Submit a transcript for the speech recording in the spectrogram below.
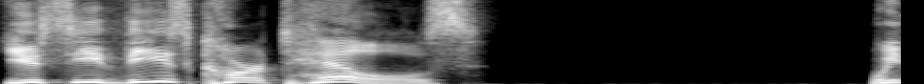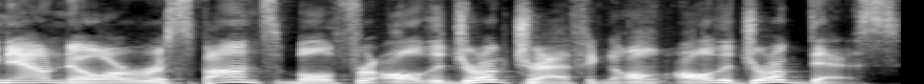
You see, these cartels, we now know are responsible for all the drug trafficking, all, all the drug deaths.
